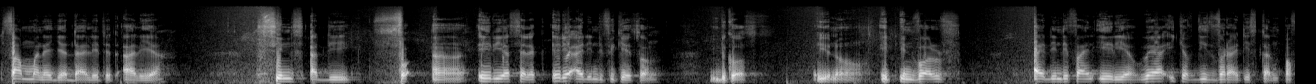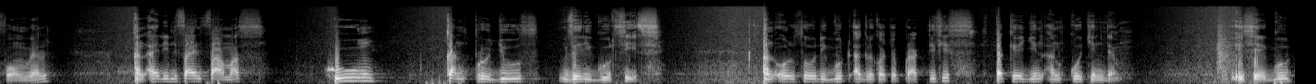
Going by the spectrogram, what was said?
farm manager dilated earlier, since at the uh, area select area identification, because you know it involves identifying area where each of these varieties can perform well, and identifying farmers whom can produce very good seeds, and also the good agriculture practices, packaging and coaching them. It's a good,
